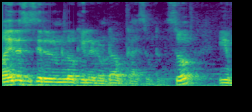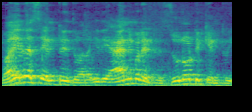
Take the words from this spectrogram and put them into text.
వైరస్ శరీరంలోకి వెళ్ళేటువంటి అవకాశం ఉంటుంది. సో ఈ వైరస్ ఎంట్రీ ద్వారా ఇది animal entry zoonotic entry.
